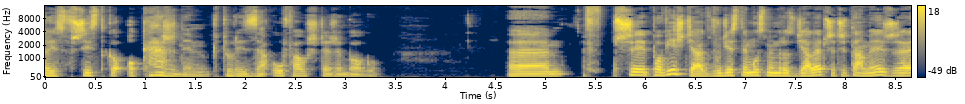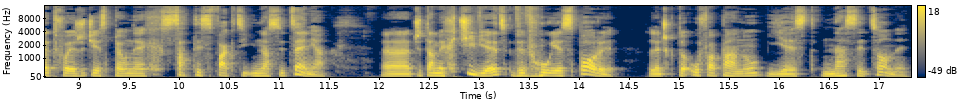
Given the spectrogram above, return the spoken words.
To jest wszystko o każdym, który zaufał szczerze Bogu. Przy powieściach w 28 rozdziale przeczytamy, że Twoje życie jest pełne satysfakcji i nasycenia. E, czytamy, chciwiec wywołuje spory, lecz kto ufa Panu jest nasycony.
